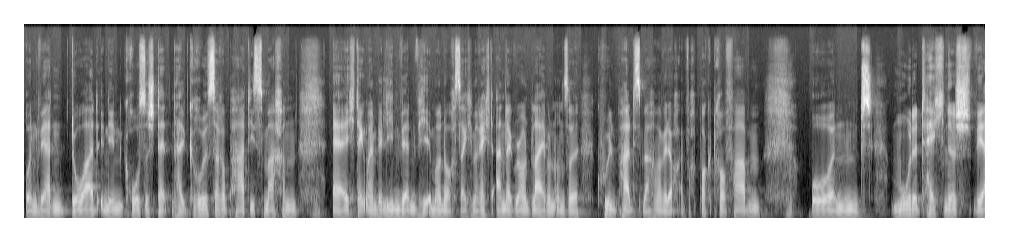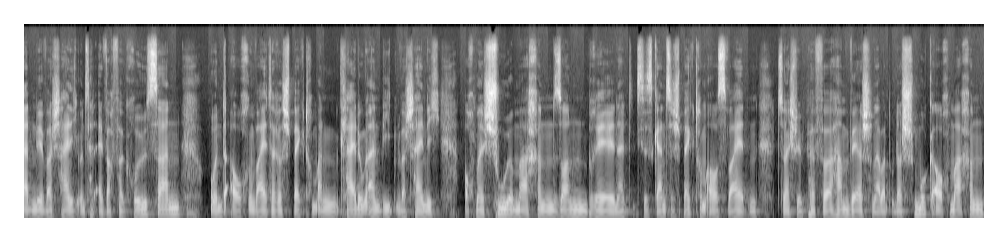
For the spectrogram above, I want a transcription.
und werden dort in den großen Städten halt größere Partys machen. Äh, ich denke mal, in Berlin werden wir immer noch, sage ich mal, recht underground bleiben und unsere coolen Partys machen, weil wir da auch einfach Bock drauf haben. Und modetechnisch werden wir wahrscheinlich uns halt einfach vergrößern und auch ein weiteres Spektrum an Kleidung anbieten, wahrscheinlich auch mal Schuhe machen, Sonnenbrillen, halt dieses ganze Spektrum ausweiten. Zum Beispiel Parfum haben wir ja schon, aber oder Schmuck auch machen.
